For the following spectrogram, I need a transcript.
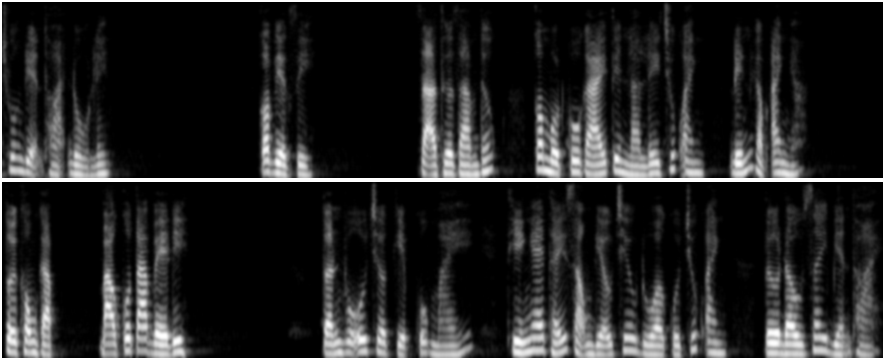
chuông điện thoại đổ lên. Có việc gì? Dạ thưa giám đốc, có một cô gái tên là Lê Trúc Anh đến gặp anh ạ. Tôi không gặp, bảo cô ta về đi. Tuấn Vũ chưa kịp cúp máy thì nghe thấy giọng điệu trêu đùa của Trúc Anh từ đầu dây điện thoại.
